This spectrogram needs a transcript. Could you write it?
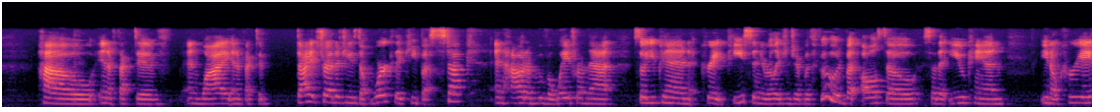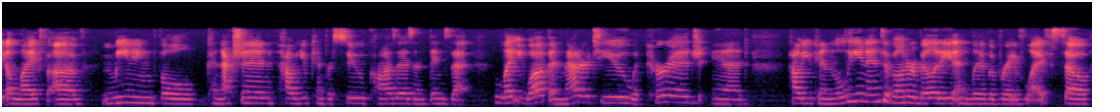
how ineffective and why ineffective diet strategies don't work. They keep us stuck, and how to move away from that so you can create peace in your relationship with food but also so that you can you know create a life of meaningful connection how you can pursue causes and things that light you up and matter to you with courage and how you can lean into vulnerability and live a brave life. So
